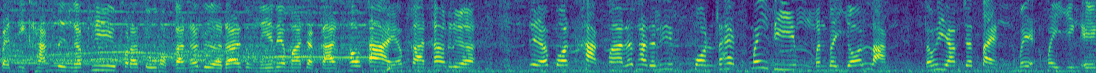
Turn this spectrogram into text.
เป็นอีกครั้งหนึ่งครับที่ประตูของการท่าเรือได้ตรงนี้เนี่ยมาจากการเข้าใต้ครับการท่าเรือ เนี่ยครับบอลหักมาแล้วทาเดลี่บอลแรกไม่ดีมันไปย้อนหลัง แล้วพยายามจะแต่งไม่ไม่ยิงเอง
